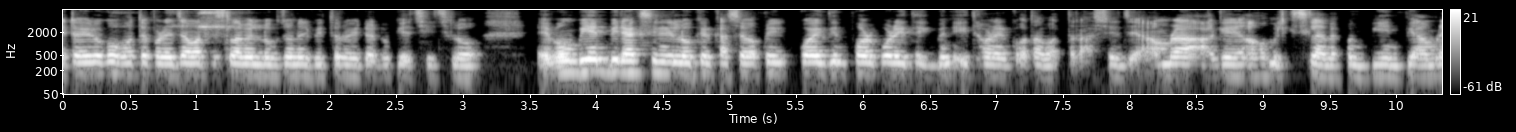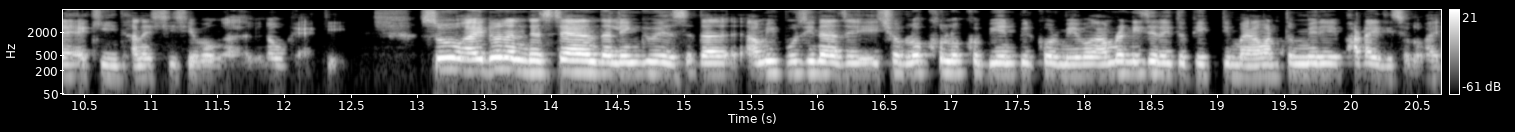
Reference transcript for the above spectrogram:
এটা এরকম হতে পারে জামাত ইসলামের লোকজনের ভিতরে এটা ঢুকিয়েছিল এবং বিএনপির এক শ্রেণির লোকের কাছে আপনি কয়েকদিন পর পরেই দেখবেন এই ধরনের কথাবার্তা আসে যে আমরা আগে আওয়ামী লীগ ছিলাম এখন বিএনপি আমরা একই ধানের শীষ এবং নৌকা একই। So I don't understand the language আমি বুঝি না যে এইসব লক্ষ, লক্ষ বিএনপির কর্মী এবং আমরা নিজেরাই তো ভিকটিম ভাই। আমার তো মেরে ফাটাই দিছিল ভাই।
